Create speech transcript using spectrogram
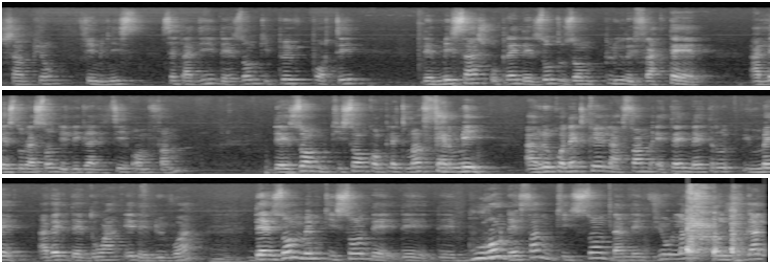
champions féministes, c'est-à-dire des hommes qui peuvent porter des messages auprès des autres hommes plus réfractaires à l'instauration de l'égalité homme-femme, des hommes qui sont complètement fermés à reconnaître que la femme est un être humain avec des droits et des devoirs, des hommes même qui sont des, des- des bourreaux des femmes, qui sont dans des violences conjugales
